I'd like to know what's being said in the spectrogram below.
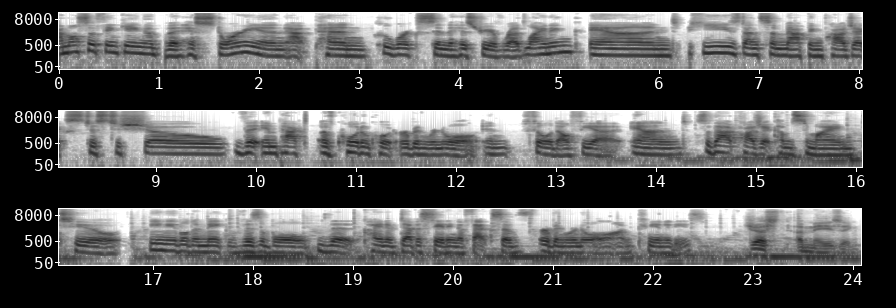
I'm also thinking of the historian at Penn who works in the history of redlining, and he's done some mapping projects just to show the impact of quote unquote urban renewal in Philadelphia. And so that project comes to mind too. Being able to make visible the kind of devastating effects of urban renewal on communities. Just amazing.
